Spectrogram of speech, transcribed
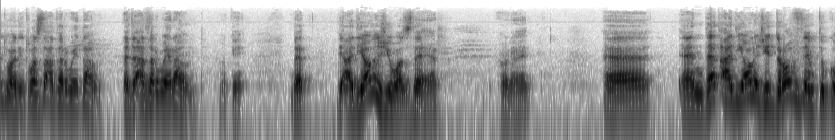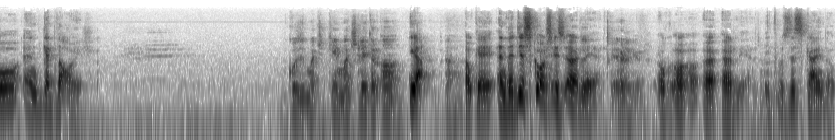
Edward it was the other way down, uh, the other way around. Okay, that the ideology was there, all right, uh, and that ideology drove them to go and get the oil. Because it much came much later on. Yeah, uh, Okay, and the discourse is earlier, earlier, or, or, or earlier. It was this kind of,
